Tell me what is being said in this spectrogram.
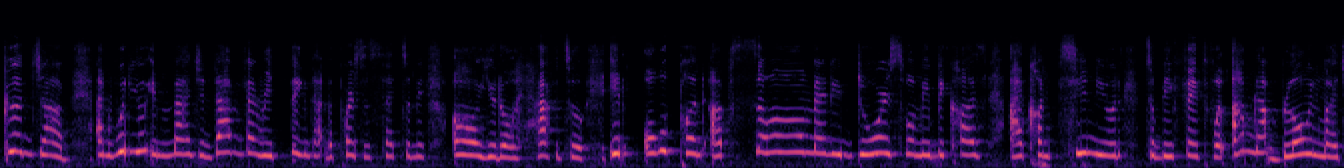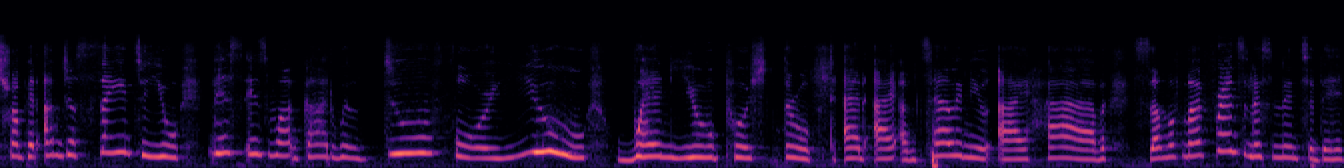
good job. And would you imagine that very thing that the person said to me, Oh, you don't have to? It opened up so many doors for me because I continued to be faithful. I'm not blowing my trumpet, I'm just saying to you, this is what God will do for you when you push through. And I am telling you, I have some of my friends listening today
